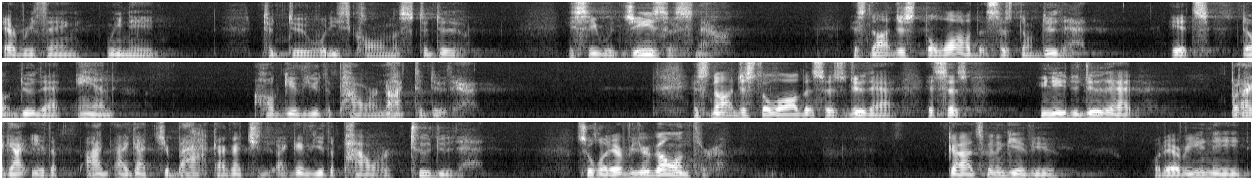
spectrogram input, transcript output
everything we need to do what he's calling us to do. You see, with Jesus now, it's not just the law that says don't do that. It's don't do that, and I'll give you the power not to do that. It's not just the law that says do that. It says you need to do that, but I got you the I, I got your back. I got you. I give you the power to do that. So whatever you're going through, God's going to give you whatever you need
